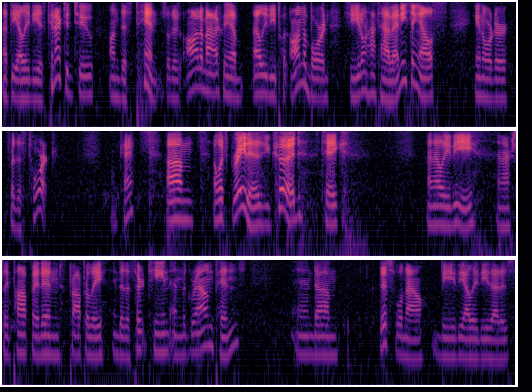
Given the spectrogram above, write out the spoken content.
that the LED is connected to on this pin. So there's automatically a LED put on the board, so you don't have to have anything else in order for this to work. Okay. Um, and what's great is you could take an LED and actually pop it in properly into the 13 and the ground pins, and um, this will now be the LED that is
